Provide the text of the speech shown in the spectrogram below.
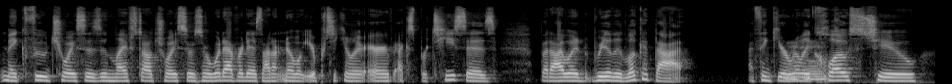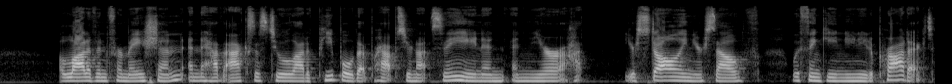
make food choices and lifestyle choices or whatever it is. I don't know what your particular area of expertise is, but I would really look at that. I think you're mm-hmm. really close to a lot of information and have access to a lot of people that perhaps you're not seeing and, and you're you're stalling yourself with thinking you need a product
